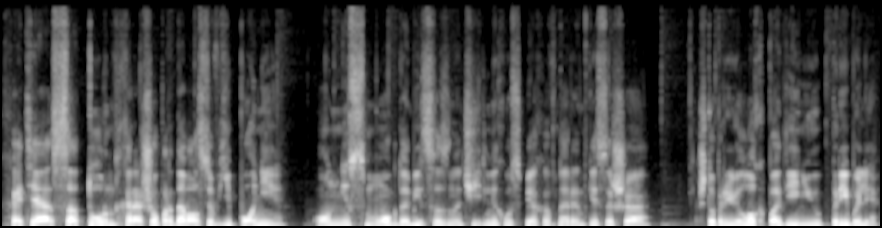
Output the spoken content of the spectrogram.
Хотя Saturn хорошо продавался в Японии, он не смог добиться значительных успехов на рынке США, что привело к падению прибыли.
